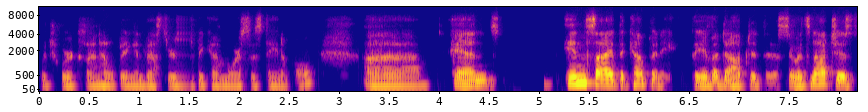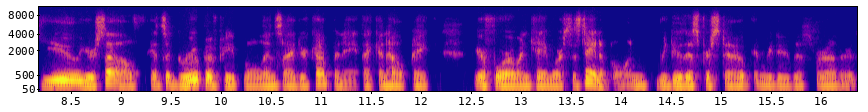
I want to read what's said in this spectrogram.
which works on helping investors become more sustainable. Uh, and inside the company, they've adopted this. So it's not just you yourself, it's a group of people inside your company that can help make your 401k more sustainable. And we do this for Stok and we do this for others.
